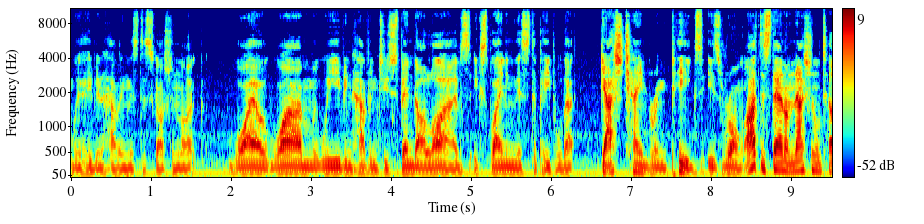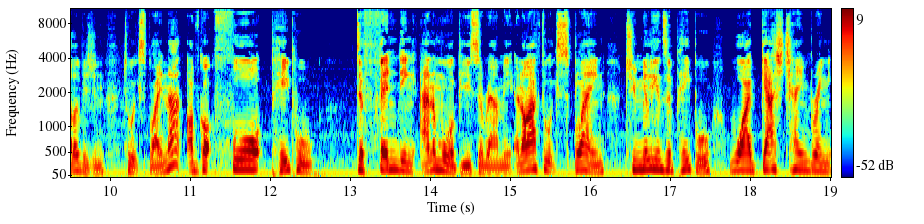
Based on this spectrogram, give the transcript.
we're even having this discussion. Like why why are we even having to spend our lives explaining this to people that gas chambering pigs is wrong? I have to stand on national television to explain that. I've got four people defending animal abuse around me, and I have to explain to millions of people why gas chambering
